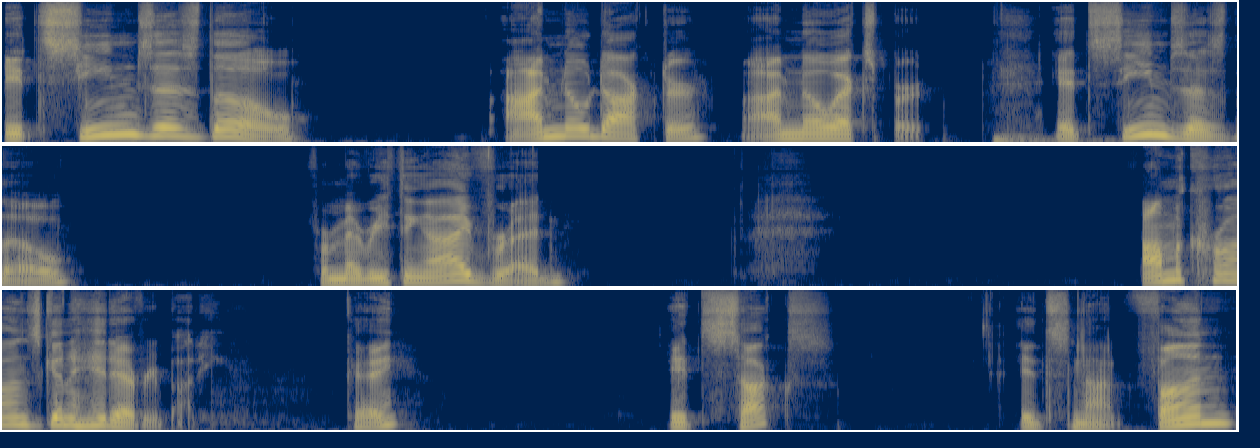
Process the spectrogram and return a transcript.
It seems as though I'm no doctor, I'm no expert. It seems as though, from everything I've read, Omicron's going to hit everybody. Okay? It sucks. It's not fun.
